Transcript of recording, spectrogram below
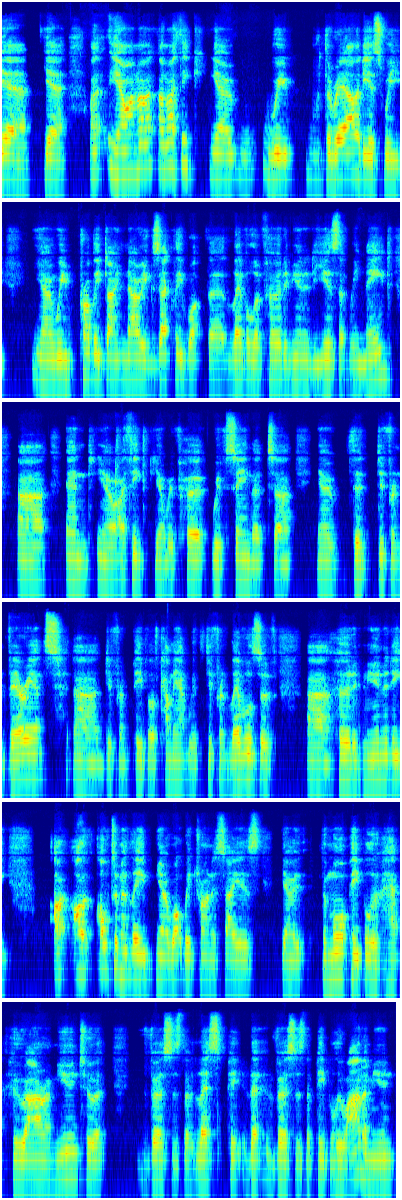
Yeah, yeah, uh, you know, and I and I think you know we the reality is we you know we probably don't know exactly what the level of herd immunity is that we need, uh, and you know I think you know we've heard we've seen that uh, you know the different variants, uh, different people have come out with different levels of uh, herd immunity. I, I, ultimately, you know, what we're trying to say is you know the more people who ha- who are immune to it, versus the less pe- the, versus the people who aren't immune,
